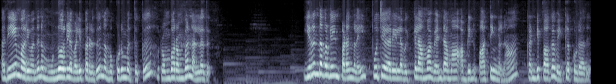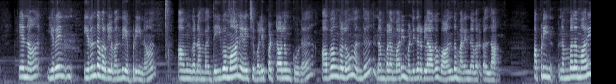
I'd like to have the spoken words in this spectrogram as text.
அதே மாதிரி வந்து நம்ம முன்னோர்களை வழிபடுறது நம்ம குடும்பத்துக்கு ரொம்ப ரொம்ப நல்லது. இறந்தவர்களின் படங்களை பூஜை அறையில் வைக்கலாமா வேண்டாமா அப்படின்னு பார்த்தீங்கன்னா கண்டிப்பாக வைக்கக்கூடாது. ஏன்னா இறை இறந்தவர்கள் வந்து எப்படின்னா அவங்க நம்ம தெய்வமாக நினைச்சு வழிபட்டாலும் கூட அவங்களும் வந்து நம்மளை மாதிரி மனிதர்களாக வாழ்ந்து மறைந்தவர்கள் தான். அப்படி நம்மளை மாதிரி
